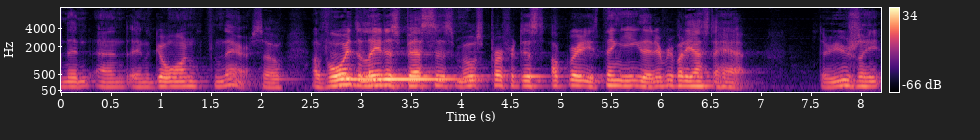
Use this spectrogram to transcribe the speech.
and then and, and go on from there. So avoid the latest, bestest, most perfectest upgraded thingy that everybody has to have. They usually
